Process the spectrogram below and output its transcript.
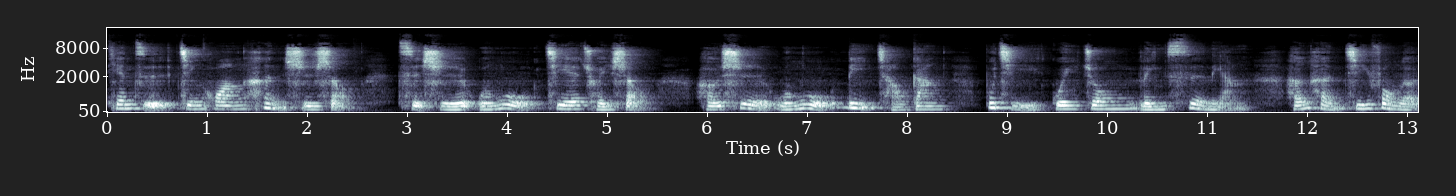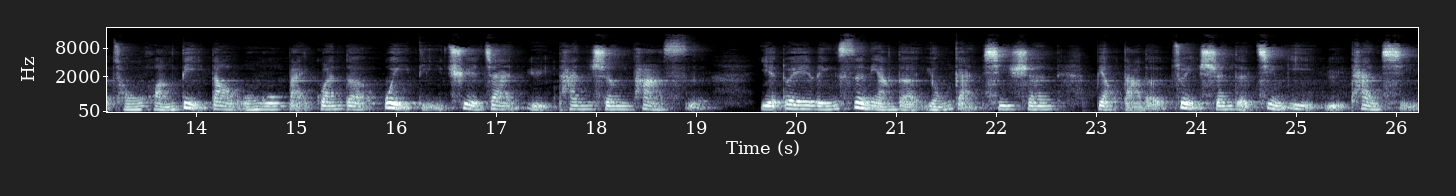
天子惊慌恨失守，此时文武皆垂首。何事文武立朝纲，不及闺中林四娘。”狠狠讥讽了从皇帝到文武百官的畏敌怯战与贪生怕死，也对林四娘的勇敢牺牲。表达了最深的敬意与叹息。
